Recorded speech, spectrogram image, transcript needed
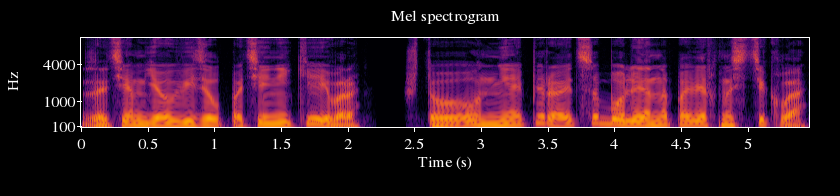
Затем я увидел по тени Кейвора, что он не опирается более на поверхность стекла.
